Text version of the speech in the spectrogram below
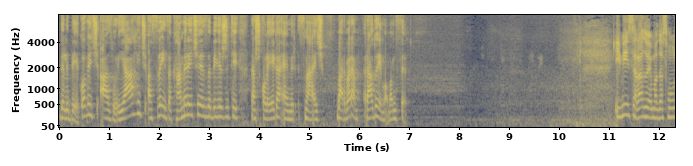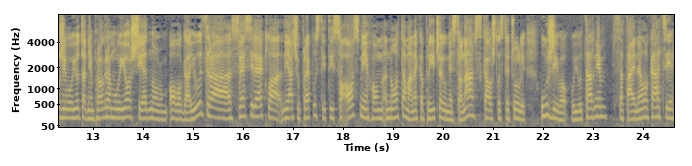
Delibegović, Azur Jahić, a sve iza kamere će zabilježiti naš kolega Emir Smajić. Barbara, radujemo vam se. I mi se radujemo da smo uživo u jutarnjem programu još jednog ovoga jutra. Sve si rekla, ja ću prepustiti sa osmijehom notama, neka pričaju umjesto nas, kao što ste čuli uživo u jutarnjem sa tajne lokacije.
